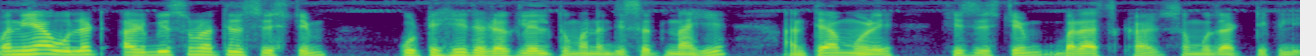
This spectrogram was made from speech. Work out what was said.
पण या उलट अरबी समुद्रातील सिस्टीम कुठेही धडकलेलं तुम्हाला दिसत नाही आणि त्यामुळे ही सिस्टीम बराच काळ समुद्रात टिकली.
